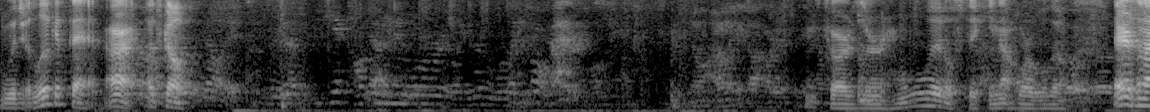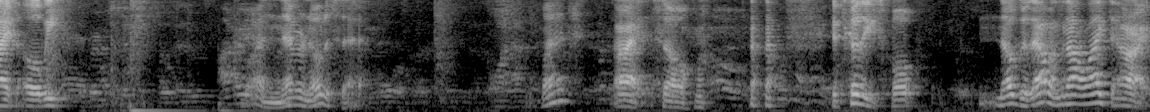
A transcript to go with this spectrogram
Would you look at that? All right, let's go. These cards are a little sticky, not horrible though. There's a nice Obi. I never noticed that. What? All right, so it's because he's full. No, because that one's not like that. All right,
